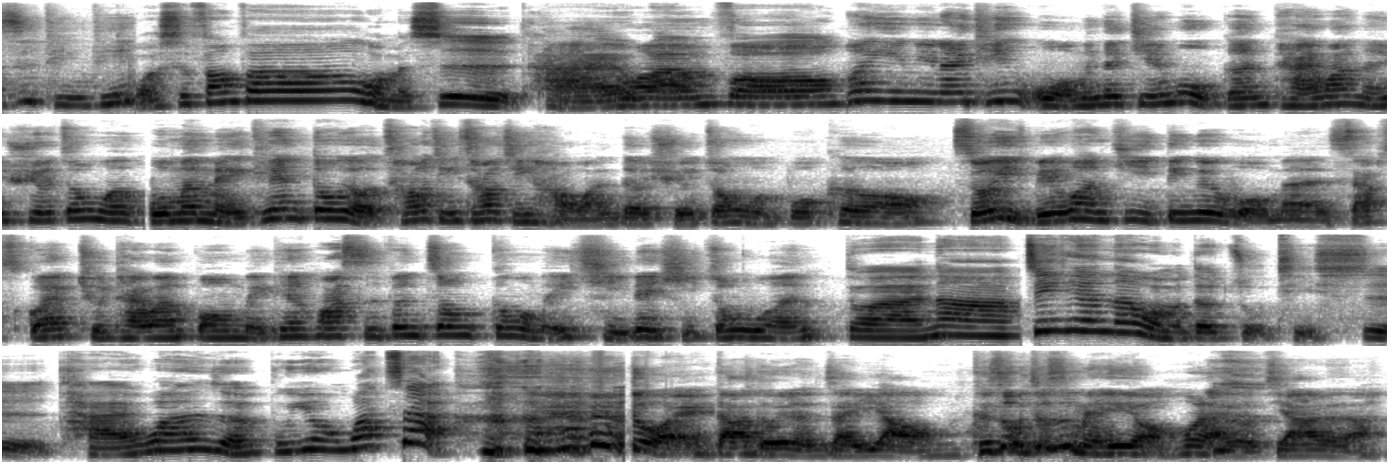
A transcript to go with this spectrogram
我是婷婷，我是芳芳，我们是台湾风，欢迎您来听我们的节目，跟台湾人学中文。我们每天都有超级超级好玩的学中文播客哦，所以别忘记订阅我们，subscribe to 台湾风，每天花十分钟跟我们一起练习中文。对，那今天呢，我们的主题是台湾人不用 WhatsApp。对，大堆人在要，可是我就是没有，后来有加了啦。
